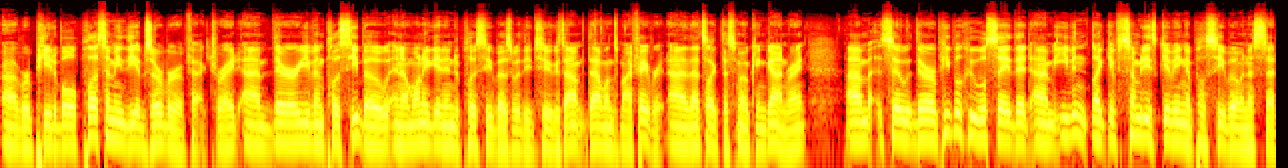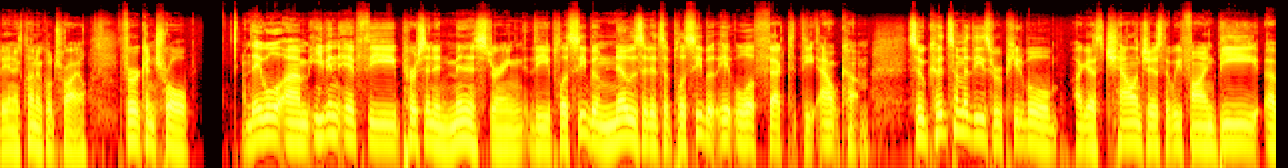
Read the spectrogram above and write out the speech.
uh, repeatable? Plus, I mean, the observer effect, right? Um, there are even placebo, and I want to get into placebos with you too, because that one's my favorite. Uh, that's like the smoking gun, right? Um, so there are people who will say that um, even like if somebody's giving a placebo in a study, in a clinical trial for a control, they will um, even if the person administering the placebo knows that it's a placebo it will affect the outcome. So could some of these repeatable i guess challenges that we find be a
